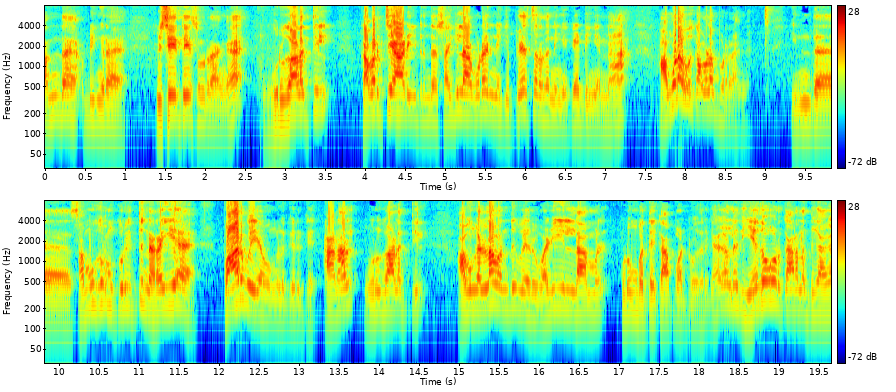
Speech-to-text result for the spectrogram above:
வந்தேன் அப்படிங்கிற விஷயத்தையே சொல்கிறாங்க ஒரு காலத்தில் கவர்ச்சி ஆடிக்கிட்டு இருந்த ஷகிலா கூட இன்றைக்கி பேசுகிறத நீங்கள் கேட்டிங்கன்னா அவ்வளவு கவலைப்படுறாங்க. இந்த சமூகம் குறித்து நிறைய பார்வை அவங்களுக்கு இருக்குது ஆனால் ஒரு காலத்தில் அவங்கெல்லாம் வந்து வேறு வழி இல்லாமல் குடும்பத்தை காப்பாற்றுவதற்காக அல்லது ஏதோ ஒரு காரணத்துக்காக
